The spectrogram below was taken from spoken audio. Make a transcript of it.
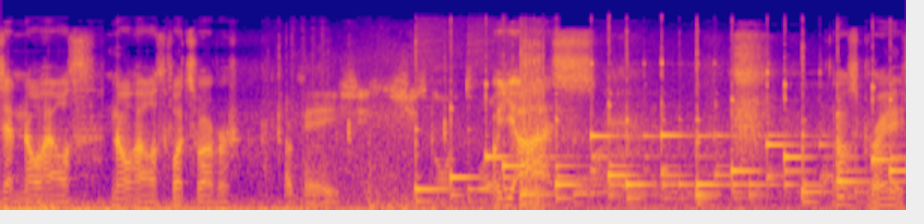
she's at no health. No health whatsoever. Okay, she, she's going to... Oh, yes! That was great.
